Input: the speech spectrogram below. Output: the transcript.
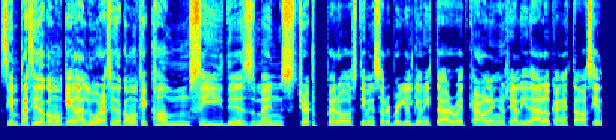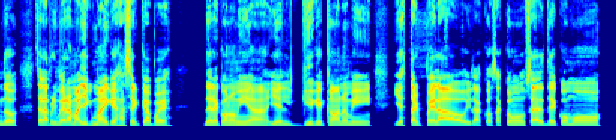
Siempre ha sido como que la lure ha sido como que come see this man strip, pero Steven Soderbergh y el guionista Red Carolyn en realidad lo que han estado haciendo, o sea, la primera Magic Mike es acerca pues de la economía y el gig economy y estar pelado y las cosas como, ¿sabes? De cómo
